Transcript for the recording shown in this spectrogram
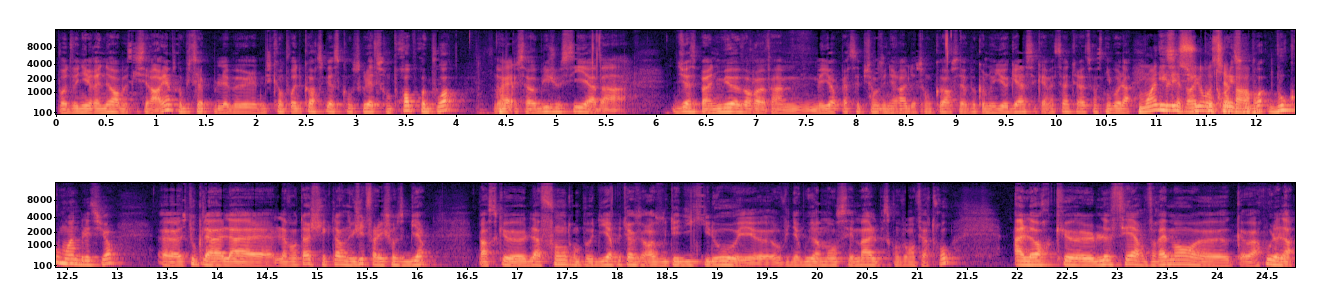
pour devenir énorme parce qu'il sert à rien. Parce qu'en plus, la, la- la muscu en poids de corps, c'est parce qu'on soulève son propre poids. Donc Ouais. ça oblige aussi à bah, Déjà, ça permet de mieux avoir enfin, une meilleure perception générale de son corps. C'est un peu comme le yoga, c'est quand même assez intéressant à ce niveau-là. Moins de Et blessures aussi, apparemment. beaucoup moins de blessures. Euh, surtout que la- la- l'avantage, c'est que là, on est obligé de faire les choses bien. Parce que de la fonte, on peut dire, tiens, je vais rajouter 10 kilos et euh, au bout d'un moment, c'est mal parce qu'on veut en faire trop. Alors que le faire vraiment, euh, ah, oulala,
